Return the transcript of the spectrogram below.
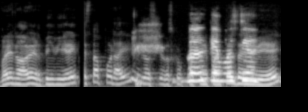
Bueno, a ver, BB-8 está por ahí. Los, los qué participantes de emoción. BB-8.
